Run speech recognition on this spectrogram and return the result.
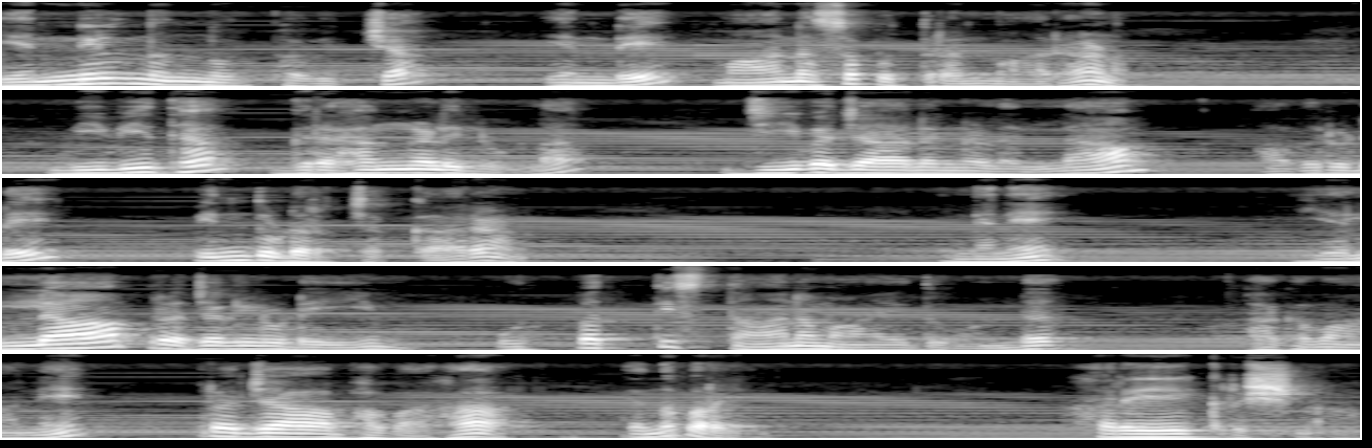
എന്നിൽ നിന്നുദ്ഭവിച്ച എന്റെ മാനസപുത്രന്മാരാണ്. വിവിധ ഗ്രഹങ്ങളിലുള്ള ജീവജാലങ്ങളെല്ലാം അവരുടെ പിന്തുടർച്ചക്കാരാണ്. ഇങ്ങനെ എല്ലാ പ്രജകളുടെയും ഉത്പത്തി സ്ഥാനമായതുകൊണ്ട് ഭഗവാനെ പ്രജാഭവ എന്ന് പറയും ഹരേ കൃഷ്ണ.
